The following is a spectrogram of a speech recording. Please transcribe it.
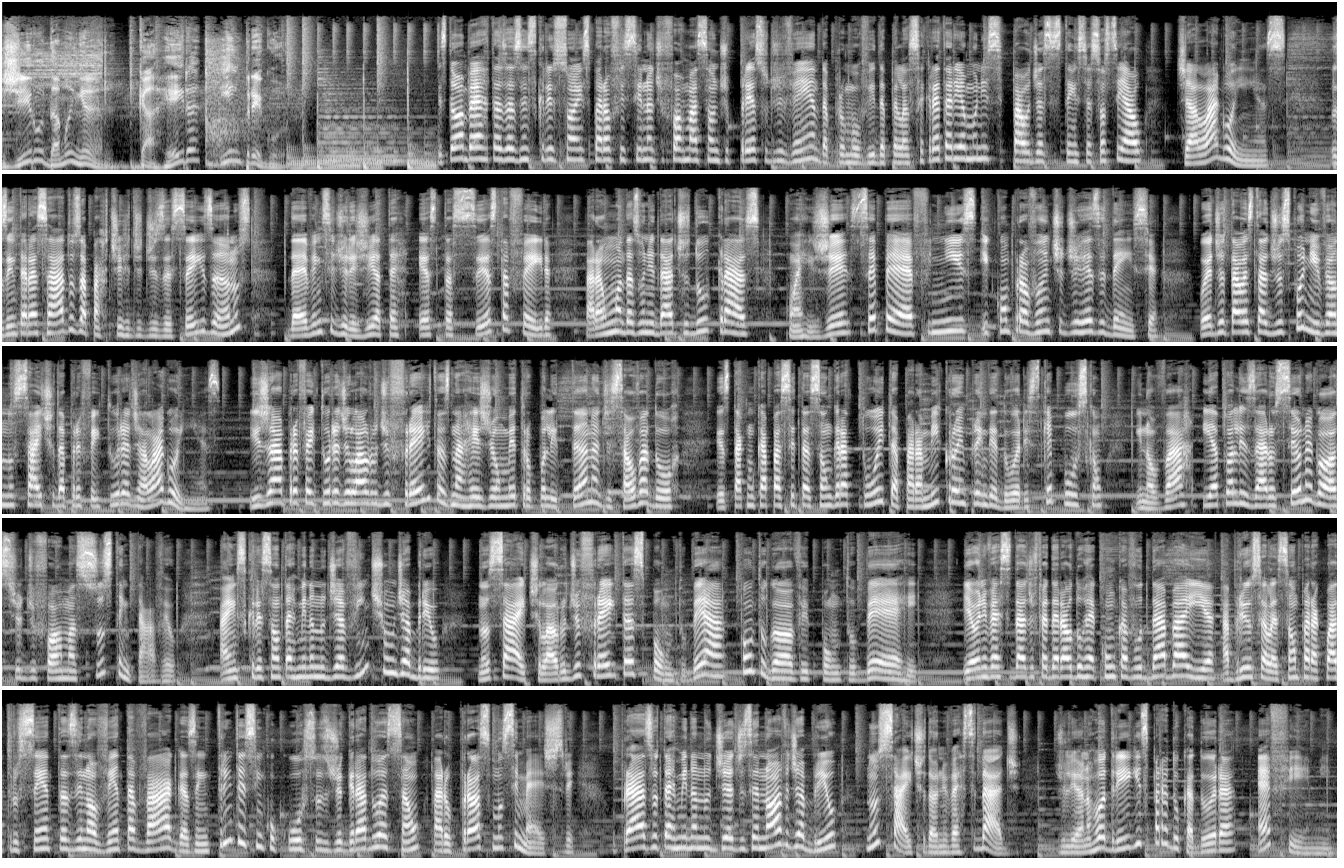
Giro da Manhã. Carreira e emprego. Estão abertas as inscrições para a oficina de formação de preço de venda promovida pela Secretaria Municipal de Assistência Social de Alagoinhas. Os interessados, a partir de 16 anos, devem se dirigir até esta sexta-feira para uma das unidades do CRAS, com RG, CPF, NIS e comprovante de residência. O edital está disponível no site da Prefeitura de Alagoinhas. E já a Prefeitura de Lauro de Freitas, na região metropolitana de Salvador, está com capacitação gratuita para microempreendedores que buscam inovar e atualizar o seu negócio de forma sustentável. A inscrição termina no dia 21 de abril no site laurodefreitas.ba.gov.br. E a Universidade Federal do Recôncavo da Bahia abriu seleção para 490 vagas em 35 cursos de graduação para o próximo semestre. O prazo termina no dia 19 de abril no site da universidade. Juliana Rodrigues para Educadora FM.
